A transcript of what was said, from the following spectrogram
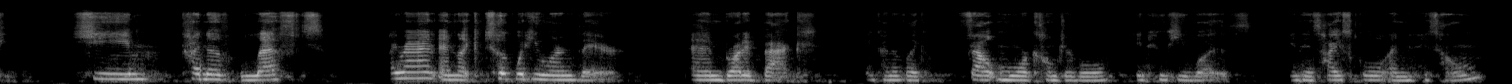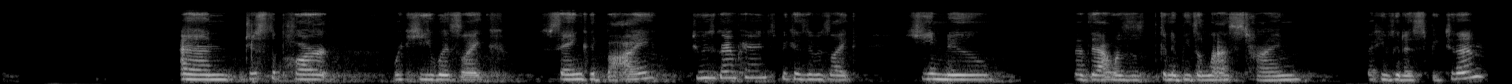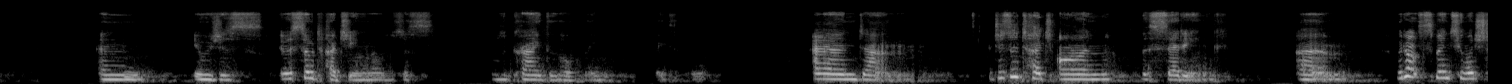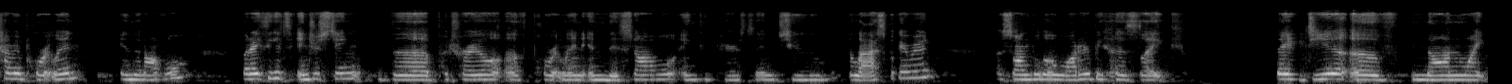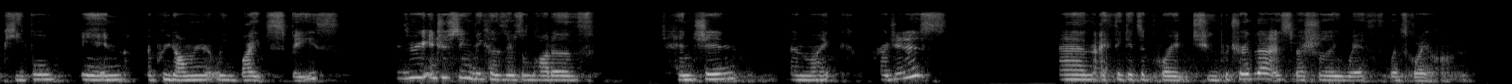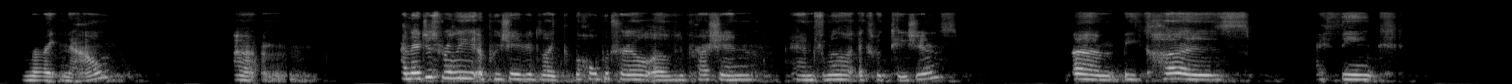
he kind of left Iran and like took what he learned there and brought it back and kind of like felt more comfortable in who he was in his high school and his home. And just the part where he was like saying goodbye to his grandparents because it was like he knew that that was going to be the last time that he was going to speak to them. And it was just it was so touching and i was just I was crying through the whole thing basically. And um, just to touch on the setting um, we don't spend too much time in portland in the novel but i think it's interesting the portrayal of portland in this novel in comparison to the last book i read a song below water because like the idea of non-white people in a predominantly white space is very interesting because there's a lot of tension and like prejudice And I think it's important to portray that, especially with what's going on right now. Um, and I just really appreciated like the whole portrayal of depression and familial expectations um, because I think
